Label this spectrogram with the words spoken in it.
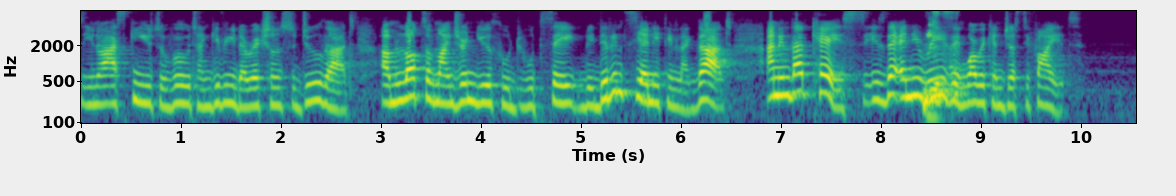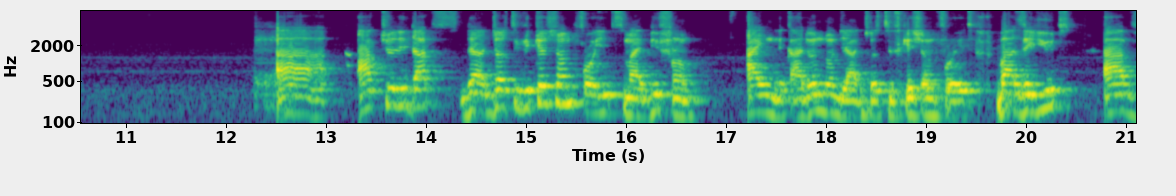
you know, asking you to vote and giving you directions to do that? Um, lots of Nigerian youth would, would say they didn't see anything like that. And in that case, is there any reason why we can justify it? Uh, actually, that's the justification for it might be from I don't know their justification for it. But as a youth, I've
